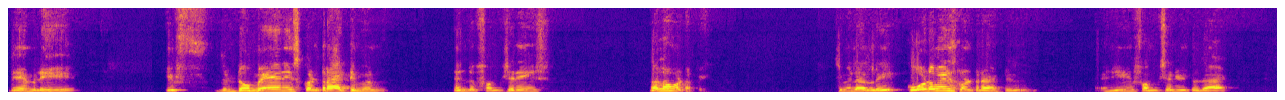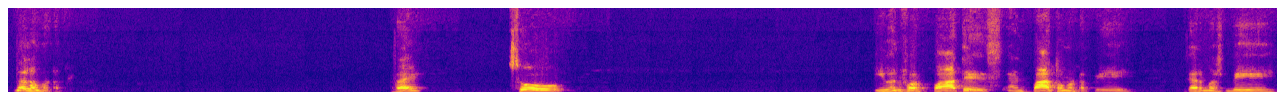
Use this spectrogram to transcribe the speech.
namely, if the domain is contractible, then the function is null homotopy. Similarly, codomain is contractible, any function into that null homotopy. Right? So, even for paths and path homotopy, there must be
